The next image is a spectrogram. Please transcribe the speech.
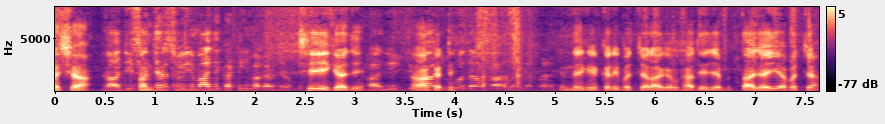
ਅੱਛਾ। ਹਾਂਜੀ ਸੰਜਰ ਸੂਈ ਮੱਝ ਕੱਟੀ ਮਗਰ ਜੋ ਠੀਕ ਹੈ ਜੀ। ਹਾਂਜੀ। ਆ ਕੱਟੀ। ਕਹਿੰਦੇ ਕਿ ਇੱਕ ਵਾਰੀ ਬੱਚਾ ਲਾ ਕੇ ਵਿਖਾ ਦਈਏ ਜੇ ਤਾਜ਼ਾ ਹੀ ਆ ਬੱਚਾ।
